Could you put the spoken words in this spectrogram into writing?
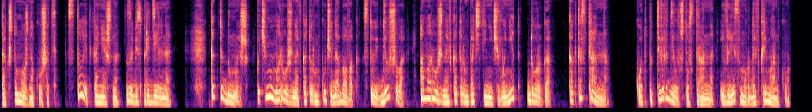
Так что можно кушать. Стоит, конечно, за беспредельно. Как ты думаешь, почему мороженое, в котором куча добавок, стоит дешево, а мороженое, в котором почти ничего нет, дорого. Как-то странно. Кот подтвердил, что странно, и влез мордой в креманку.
